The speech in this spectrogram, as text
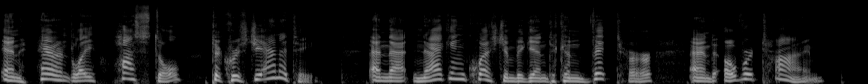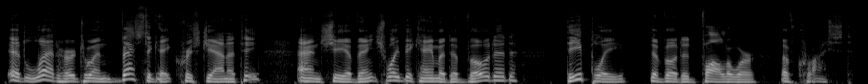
inherently hostile to Christianity? And that nagging question began to convict her, and over time, it led her to investigate Christianity, and she eventually became a devoted, deeply devoted follower of Christ.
